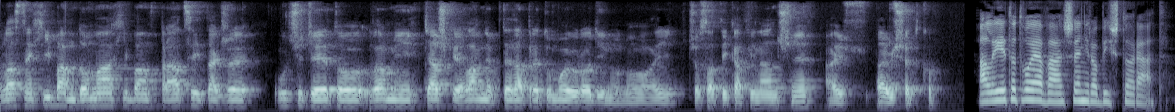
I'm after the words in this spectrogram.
vlastne chýbam doma, chýbam v práci, takže určite je to veľmi ťažké, hlavne teda pre tú moju rodinu, no aj čo sa týka finančne, aj, aj všetko. Ale je to tvoja vášeň, robíš to rád.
